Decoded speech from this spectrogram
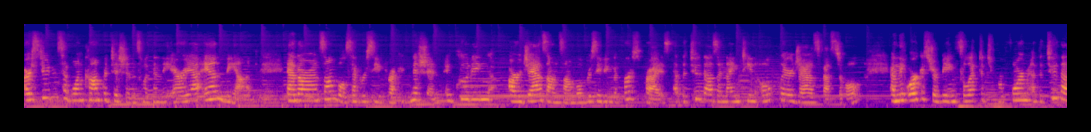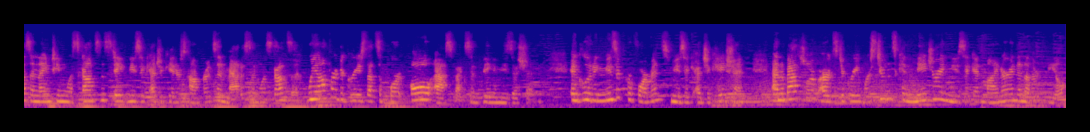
Our students have won competitions within the area and beyond, and our ensembles have received recognition, including our jazz ensemble receiving the first prize at the 2019 Eau Claire Jazz Festival, and the orchestra being selected to perform at the 2019 Wisconsin State Music Educators Conference in Madison, Wisconsin. We offer degrees that support all aspects of being a musician, including music performance, music education, and a Bachelor of Arts degree where students can major in music and minor in another field,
